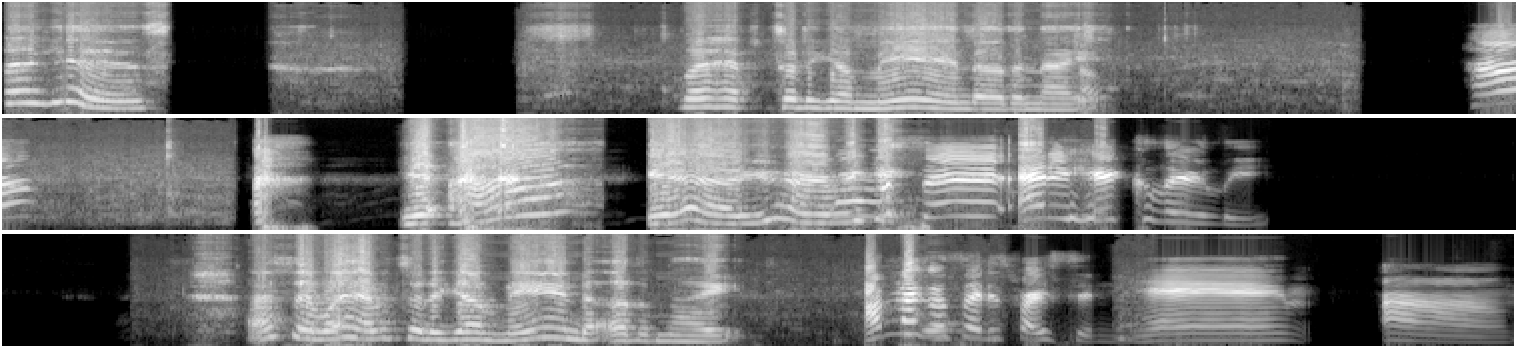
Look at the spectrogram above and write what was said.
Uh, yes. What happened to the young man the other night? Huh? Yeah, huh? yeah, you heard What was me. I didn't hear clearly. I said, what happened to the young man the other night? I'm not gonna say this person's name. Um.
